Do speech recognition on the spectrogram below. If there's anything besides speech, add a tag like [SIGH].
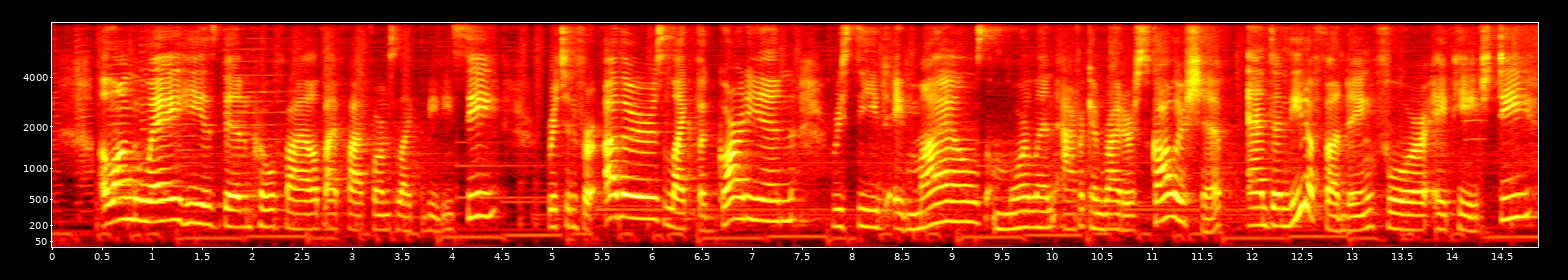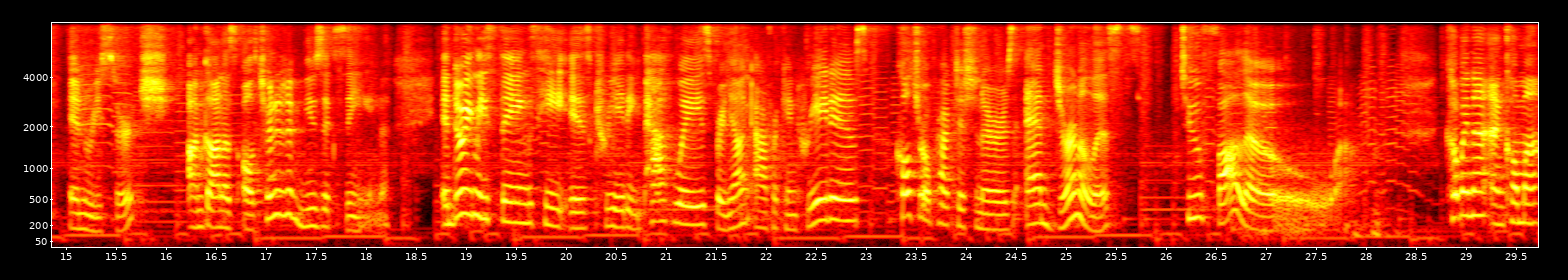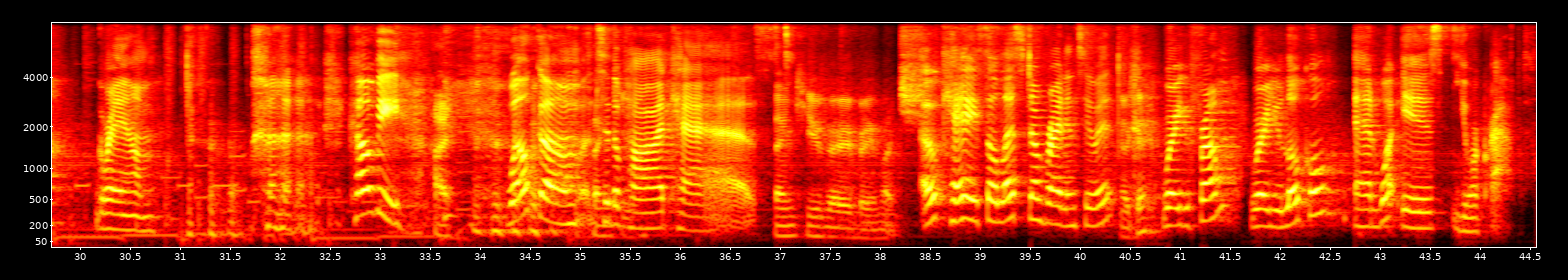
Along the way, he has been profiled by platforms like the BBC, written for others like The Guardian, received a Miles Morland African Writers Scholarship and DANIDA funding for a PhD in research on Ghana's alternative music scene. In doing these things, he is creating pathways for young African creatives, cultural practitioners, and journalists to follow. Kobina Ankomah Graham. [LAUGHS] Kobby. Hi. Welcome [LAUGHS] to the podcast. Thank you very, very much. Okay, so let's jump right into it. Okay. Where are you from? Where are you local? And what is your craft?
